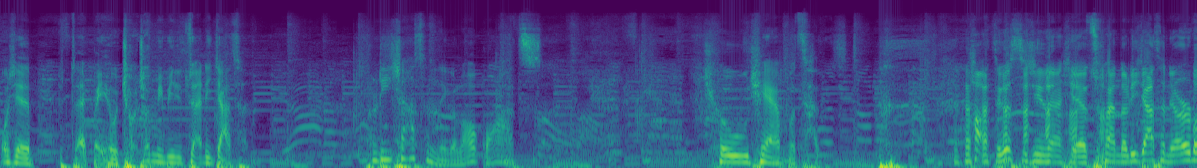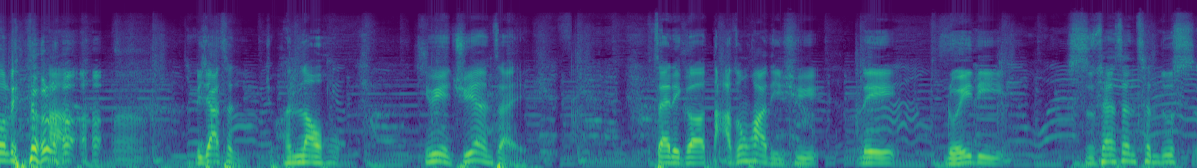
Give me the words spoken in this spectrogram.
我现在在背后悄悄咪咪的转李嘉诚。说李嘉诚那个老瓜子，求钱不成。好，这个事情呢，现在传到李嘉诚的耳朵里头了。嗯，李嘉诚就很恼火，因为居然在在那个大中华地区的内地四川省成都市，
